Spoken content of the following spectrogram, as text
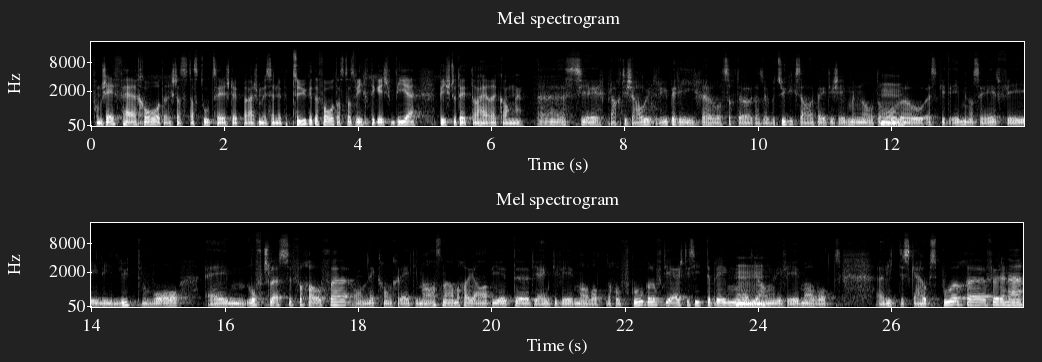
vom Chef hergekommen? Oder ist das, dass du zuerst jemanden hast müssen überzeugen davon, dass das wichtig ist? Wie bist du dort hergegangen? Äh, es sind praktisch alle drei Bereiche, wo sich dort, also Überzeugungsarbeit ist immer noch da, mm. weil es gibt immer noch sehr viele Leute, die einem Luftschlösser verkaufen und nicht konkrete Massnahmen können anbieten Die eine Firma will noch auf Google auf die erste Seite bringen, mhm. die andere Firma will ein weiteres gelbes Buch äh, vornehmen.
